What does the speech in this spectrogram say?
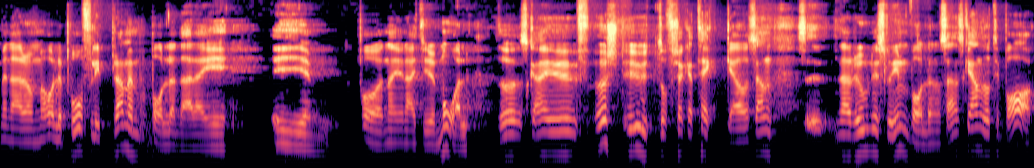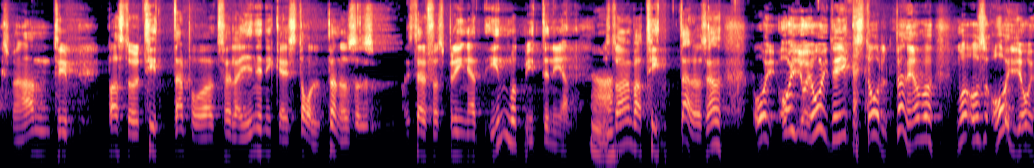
men när de håller på att flippra med bollen där i, i, på, när United gör mål, då ska han ju först ut och försöka täcka och sen när Rooney slår in bollen och sen ska han då tillbaks, men han typ bara står och tittar på att Fellaini nickar i stolpen och så Istället för att springa in mot mitten igen. Ja. Då står han bara och tittar och sen oj, oj, oj, oj, det gick i stolpen. Jag och så, oj, oj,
